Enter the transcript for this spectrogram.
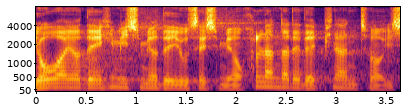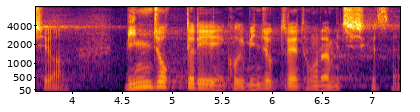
여호와여 내 힘이시며 내 요새시며 환난 날에 내 피난처이시여 민족들이 거기 민족들의 동그라미 치시겠어요.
